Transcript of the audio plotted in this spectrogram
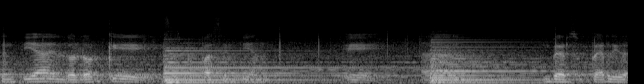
sentía el dolor que sus papás sentían eh, al ver su pérdida.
